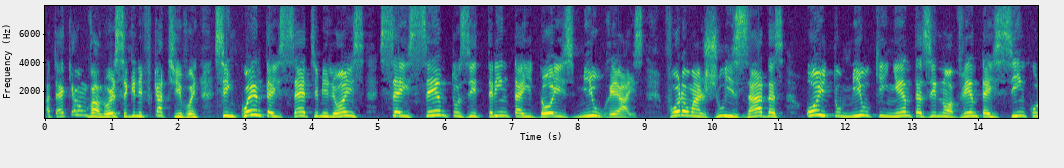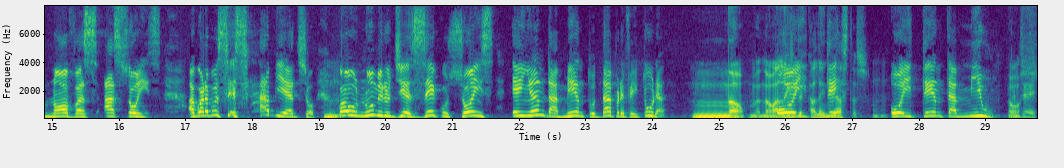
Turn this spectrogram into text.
Até que é um valor significativo, hein? 57 milhões 632 mil reais. Foram ajuizadas 8.595 novas ações. Agora você sabe, Edson, hum. qual o número de execuções em andamento da prefeitura? Não, não, além, 80, de, além destas. Uhum. 80 mil. Nossa, dizer,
